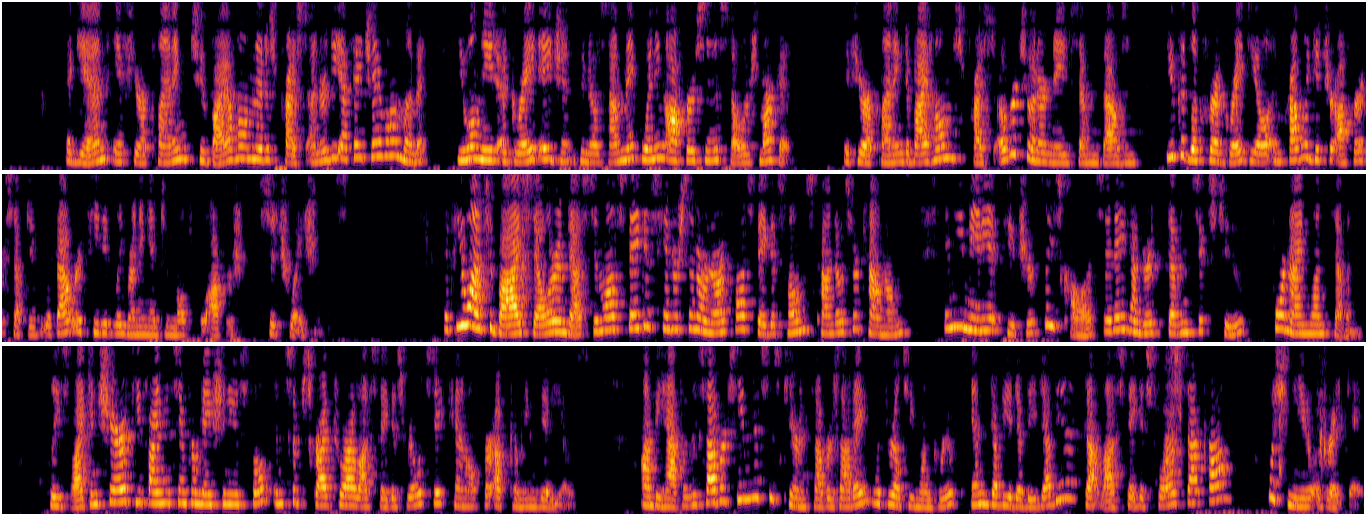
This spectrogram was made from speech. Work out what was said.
Again, if you're planning to buy a home that is priced under the FHA loan limit, you will need a great agent who knows how to make winning offers in a seller's market. If you are planning to buy homes priced over 287,000, you could look for a great deal and probably get your offer accepted without repeatedly running into multiple offer situations. If you want to buy, sell, or invest in Las Vegas, Henderson, or North Las Vegas homes, condos, or townhomes in the immediate future, please call us at 800-762-4917. Please like and share if you find this information useful and subscribe to our Las Vegas real estate channel for upcoming videos. On behalf of the Saber team, this is Karen Saberzadeh with Realty One Group and www.lasvegasforus.com wishing you a great day.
